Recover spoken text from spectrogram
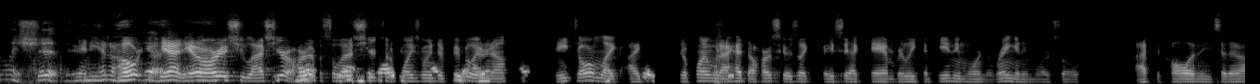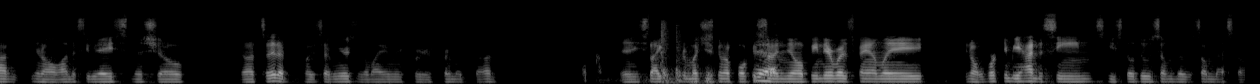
Holy shit, dude! And he had a heart, yeah. yeah, he had a heart issue last year, a heart episode last year, to the point he's wearing defibrillator now. And he told him like I to the point when I had the heart scares, like basically I can't really compete anymore in the ring anymore. So I have to call it. And he said it on, you know, on the Stephen A. Smith show. You know, that's it. After 27 years, you know, my ring career is pretty much done. And he's like, pretty much, he's going to focus yeah. on, you know, being there with his family, you know, working behind the scenes. He's still doing some of the, some of that stuff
